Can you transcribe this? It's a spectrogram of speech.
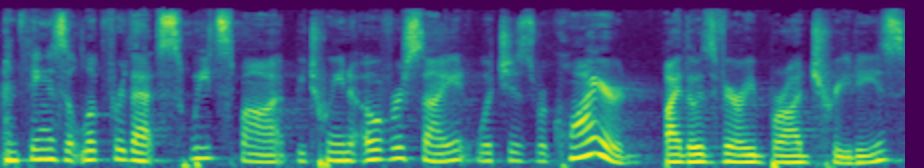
and things that look for that sweet spot between oversight, which is required by those very broad treaties,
